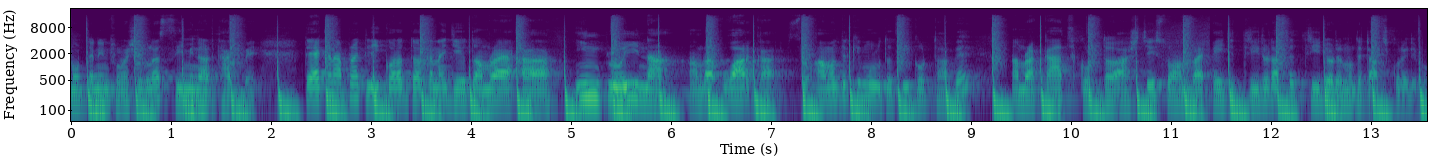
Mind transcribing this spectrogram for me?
more than ইনফরমেশনগুলো সেমিনার থাকবে। তো এখানে আপনার ক্লিক করার দরকার নাই, যেহেতু আমরা এমপ্লয়ি না, আমরা ওয়ার্কার সো আমাদেরকে মূলত কী করতে হবে? আমরা কাজ করতে আসছি। সো আমরা এই যে থ্রি ডট আছে থ্রি ডটের মধ্যে টাচ করে দেবো।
